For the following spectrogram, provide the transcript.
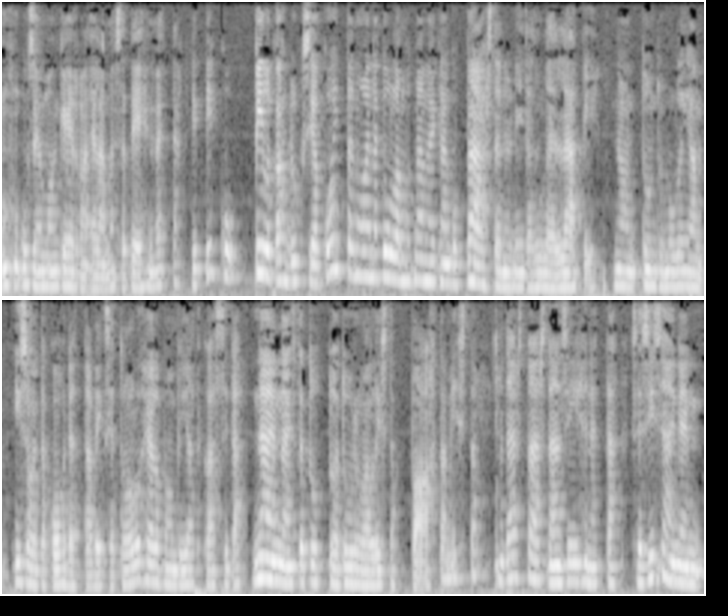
useamman kerran elämässä tehnyt, että niitä pikku pilkahduksia koittanut aina tulla, mutta mä en ole ikään kuin päästänyt niitä tulee läpi. Ne on tuntunut liian isoita kohdattaviksi, että on ollut helpompi jatkaa sitä näennäistä tuttua turvallista paahtamista. Ja tästä päästään siihen, että se sisäinen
